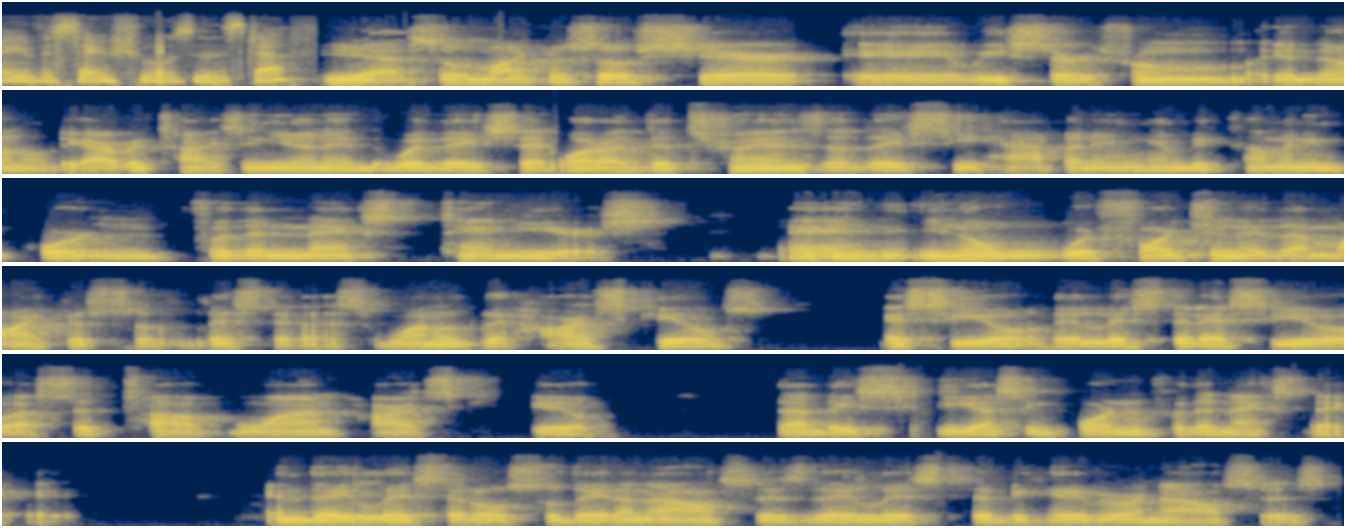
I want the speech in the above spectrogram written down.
over socials and stuff. Yeah, so Microsoft shared a research from you know the advertising unit where they said what are the trends that they see happening and becoming important for the next ten years. And you know we're fortunate that Microsoft listed as one of the hard skills SEO. They listed SEO as the top one hard skill that they see as important for the next decade. And they listed also data analysis, they listed behavior analysis,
